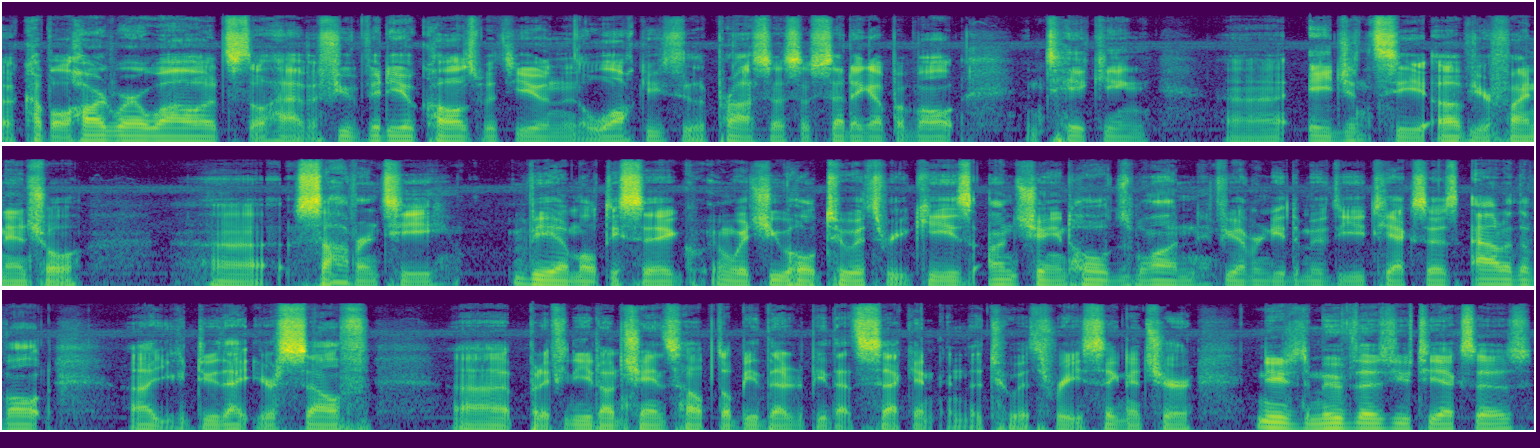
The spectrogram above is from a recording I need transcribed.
a couple of hardware wallets. They'll have a few video calls with you, and they'll walk you through the process of setting up a vault and taking uh, agency of your financial uh, sovereignty via multi-sig, in which you hold two or three keys. Unchained holds one. If you ever need to move the UTXOs out of the vault, uh, you can do that yourself. Uh, but if you need Unchained's help, they'll be there to be that second in the two or three signature. Needed to move those UTXOs.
